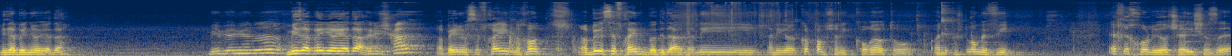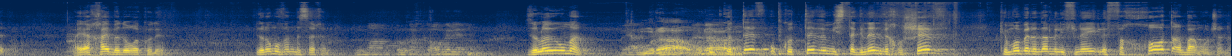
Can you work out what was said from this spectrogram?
מי זה הבן יהוידע? מי זה הבן יהוידע? בן איש חי? רבינו יוסף חיים, נכון? רבי יוסף חיים בבגדד, אני, אני כל פעם שאני קורא אותו, אני פשוט לא מבין. איך יכול להיות שהאיש הזה היה חי בדור הקודם? זה לא מובן בשכל. כלומר, כל כך קרוב אלינו. זה לא יאומן. הוא רע, הוא רע. כותב, הוא כותב ומסתגנן וחושב כמו בן אדם מלפני לפחות 400 שנה.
